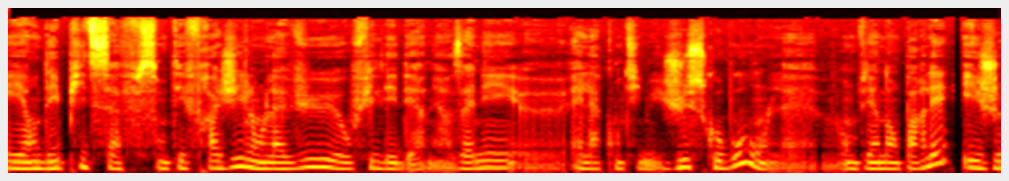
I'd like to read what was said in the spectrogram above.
Et en dépit de sa santé fragile, on l'a vu au fil des dernières années, euh, elle a continué jusqu'au bout, on, on vient d'en parler. Et je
